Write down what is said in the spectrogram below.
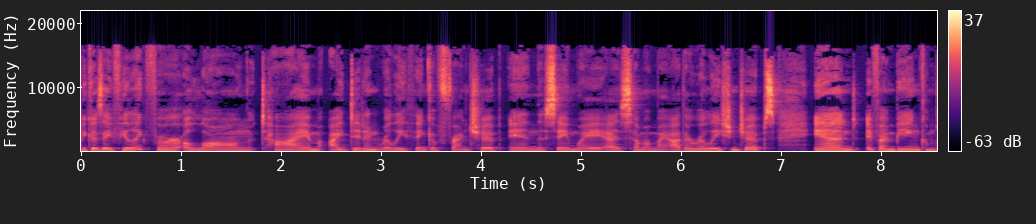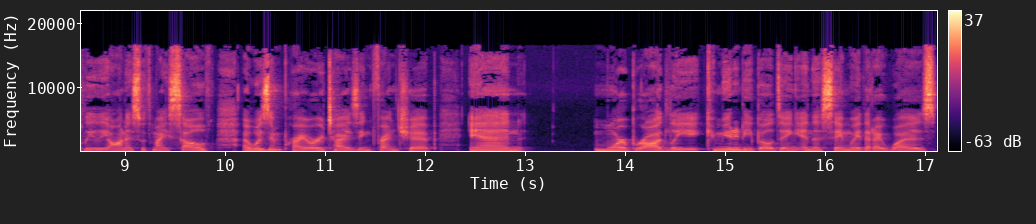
because I feel like for a long time I didn't really think of friendship in the same way as some of my other relationships. And if I'm being completely honest with myself, I wasn't prioritizing friendship and more broadly community building in the same way that I was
